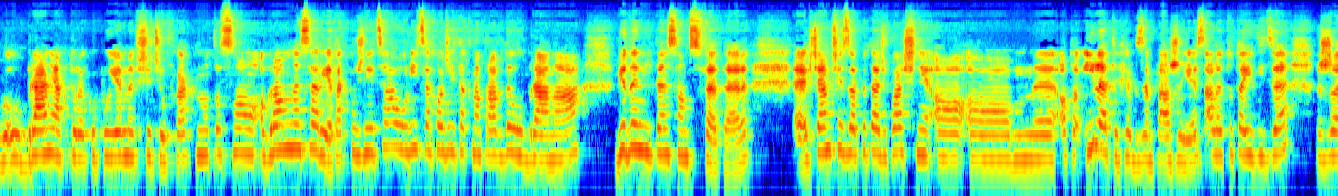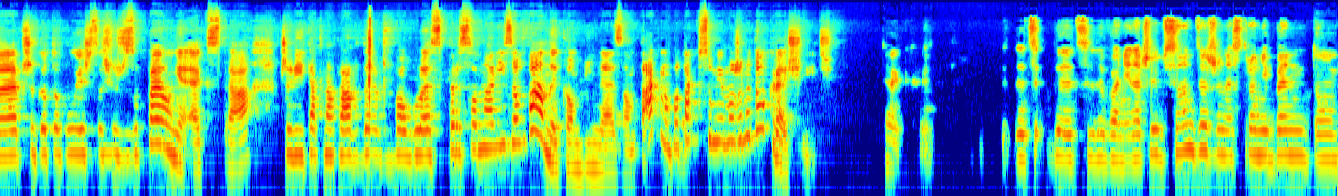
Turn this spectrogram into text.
ubrania, które kupujemy w sieciówkach, no to są ogromne serie, tak? Później cała ulica chodzi tak naprawdę ubrana w jeden i ten sam sweter. E, Chciałam Cię zapytać właśnie o, o, o to, ile tych egzemplarzy jest, ale tutaj widzę, że przygotowujesz coś już zupełnie ekstra, czyli tak naprawdę w ogóle spersonalizowany kombinezon, tak? No bo tak w sumie możemy to określić. Tak, zdecydowanie. Znaczy, sądzę, że na stronie będą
